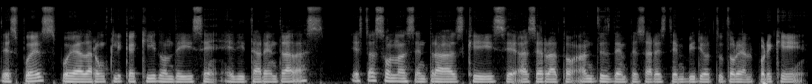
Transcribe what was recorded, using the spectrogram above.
Después voy a dar un clic aquí donde dice editar entradas estas son las entradas que hice hace rato antes de empezar este video tutorial porque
